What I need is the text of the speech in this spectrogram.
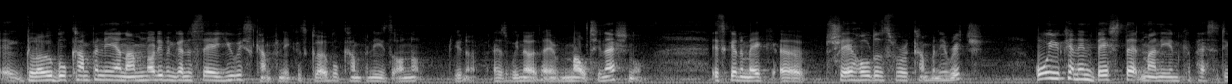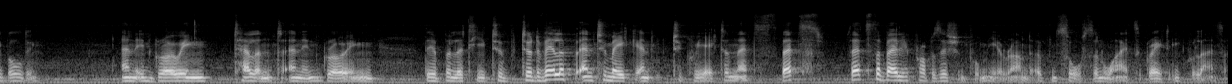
a global company, and I'm not even going to say a US company because global companies are not, you know, as we know, they're multinational. It's going to make uh, shareholders for a company rich. Or you can invest that money in capacity building and in growing talent and in growing the ability to, to develop and to make and to create. And that's, that's that's the value proposition for me around open source and why it's a great equalizer.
